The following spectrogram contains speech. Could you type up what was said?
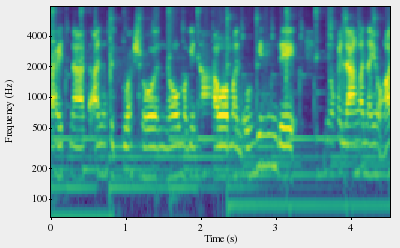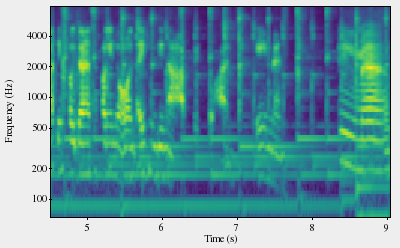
kahit na sa anong sitwasyon, no, maging hawa man o hindi, no, kailangan na yung ating pagdana sa Panginoon ay hindi naapektuhan. Amen. Amen.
